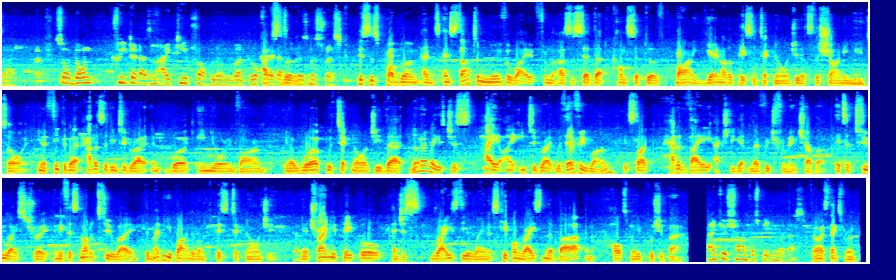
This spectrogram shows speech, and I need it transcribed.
So don't treat it as an IT problem, but look Absolutely. at it as a business risk. business problem and, and start to move away from, as I said, that concept of buying yet another piece of technology that's the shiny new toy. You know, think about how does it integrate and work in your environment. Um, you know, work with technology that not only is just, hey, I integrate with everyone, it's like, how do they actually get leverage from each other? It's a two-way street. And if it's not a two-way, then maybe you're buying the wrong piece of technology. You know, train your people and just raise the awareness. Keep on raising the bar and ultimately push it back. Thank you, Sean, for speaking with us. All right, thanks, Ron.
